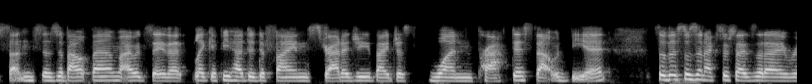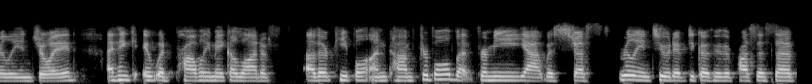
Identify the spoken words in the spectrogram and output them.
sentences about them. I would say that, like, if you had to define strategy by just one practice, that would be it. So this was an exercise that I really enjoyed. I think it would probably make a lot of other people uncomfortable, but for me, yeah, it was just really intuitive to go through the process of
